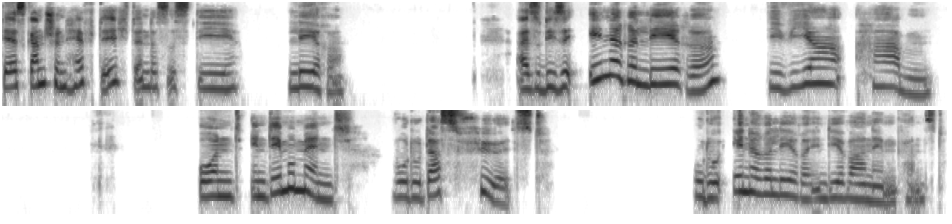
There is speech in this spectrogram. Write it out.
der ist ganz schön heftig, denn das ist die Leere. Also diese innere Leere, die wir haben. Und in dem Moment, wo du das fühlst, wo du innere Leere in dir wahrnehmen kannst,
